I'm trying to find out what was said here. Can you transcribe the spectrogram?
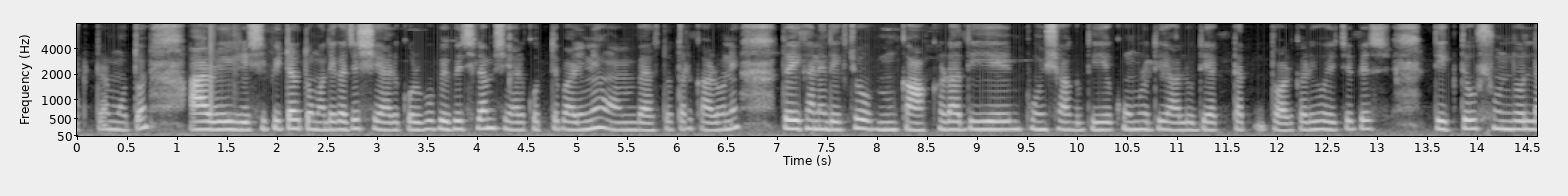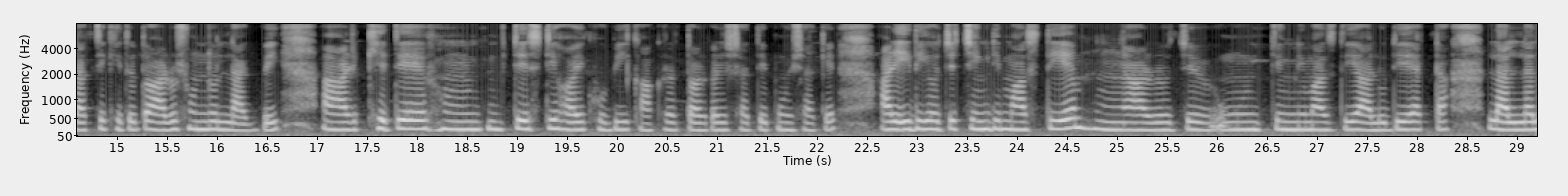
একটার মতন। আর এই রেসিপিটাও তোমাদের কাছে শেয়ার করব। ভেবেছিলাম শেয়ার করতে পারিনি ব্যস্ততার কারণে। তো এখানে দেখছ কাঁকড়া দিয়ে পুঁই শাক দিয়ে, কুমড়ো দিয়ে, আলু দিয়ে একটা তরকারি হয়েছে। বেশ দেখতেও সুন্দর লাগছে, খেতে তো আরও সুন্দর লাগবেই। আর খেতে টেস্টি হয় খুবই কাঁকড়ার তরকারির সাথে পুঁই শাকের। আর এইদিকে হচ্ছে চিংড়ি মাছ দিয়ে আর হচ্ছে চিংড়ি মাছ দিয়ে আলু দিয়ে একটা লাল লাল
